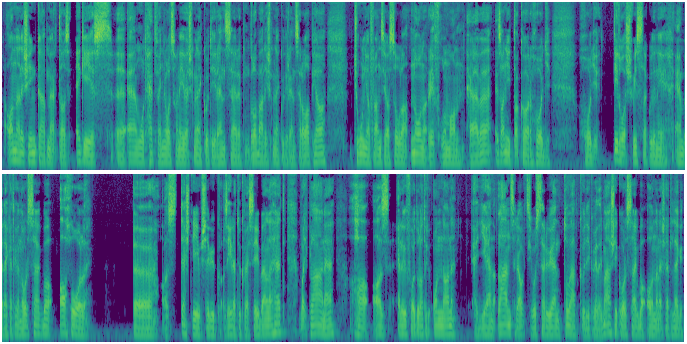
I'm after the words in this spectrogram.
Annál is inkább, mert az egész elmúlt 70-80 éves menekülti rendszer, globális menekülti rendszer alapja, csúnya francia szóla non-refoulement elve, ez annyit akar, hogy, hogy tilos visszaküldeni embereket olyan országba, ahol ö, az testi épségük, az életük veszélyben lehet, vagy pláne, ha az előfordulhat, hogy onnan egy ilyen láncreakciószerűen tovább küldik őket egy másik országba, onnan esetleg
